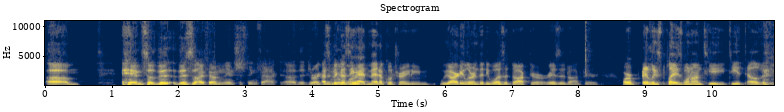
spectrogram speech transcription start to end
Um, and so this, this I found an interesting fact. Uh, the director That's Neil because he Marsh- had medical training. We already learned that he was a doctor or is a doctor, or at least plays one on T, T television.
